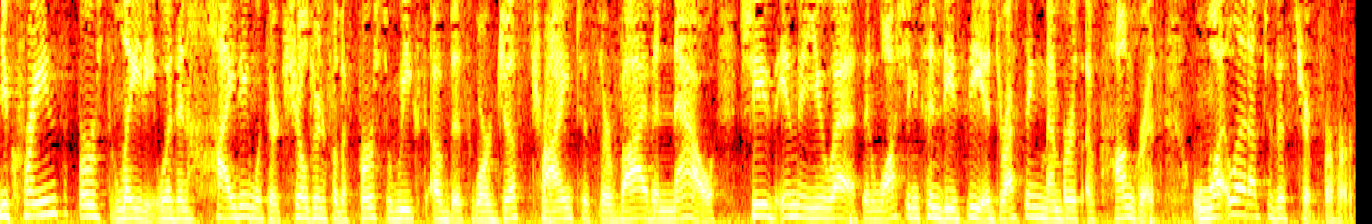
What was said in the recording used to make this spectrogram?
Ukraine's first lady was in hiding with her children for the first weeks of this war, just trying to survive. And now she's in the U.S. in Washington, D.C., addressing members of Congress. What led up to this trip for her?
